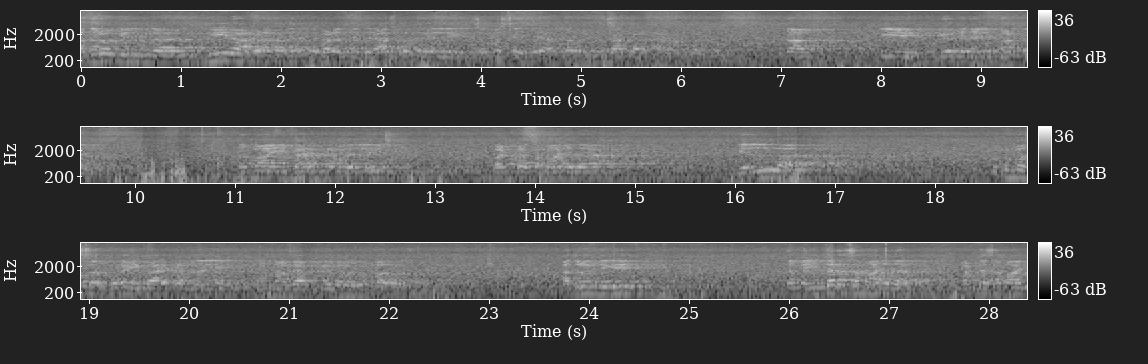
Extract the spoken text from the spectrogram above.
ಅನಾರೋಗ್ಯದಿಂದ ತೀರಾ ಬಡತನದಿಂದ ಬಳಲುತ್ತಿದ್ದರೆ ಆಸ್ಪತ್ರೆಯಲ್ಲಿ ಸಮಸ್ಯೆ ಇದ್ದರೆ ಅಂಥವರಿಗೆ ಸಹಕಾರ ಮಾಡುವಂಥದ್ದು ನಾವು ಈ ಯೋಜನೆಯಲ್ಲಿ ಮಾಡ್ತಾ ಇದ್ದೀವಿ. ನಮ್ಮ ಈ ಕಾರ್ಯಕ್ರಮದಲ್ಲಿ ಬಂಟ ಸಮಾಜದ ಎಲ್ಲ ಕುಟುಂಬಸ್ಥರು ಕೂಡ ಈ ಕಾರ್ಯಕ್ರಮದಲ್ಲಿ ನಮ್ಮ ವ್ಯಾಪ್ತಿಗೆ ಬರಲು ಭಾಗವಹಿಸ್ತಾರೆ. ಅದರೊಂದಿಗೆ ನಮ್ಮ ಇತರ ಸಮಾಜದ, ಬಂಟ ಸಮಾಜ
